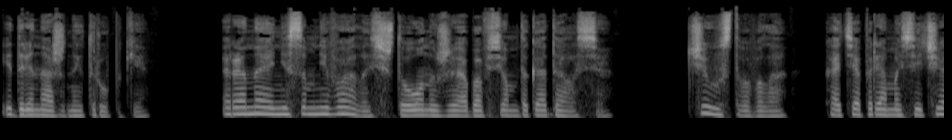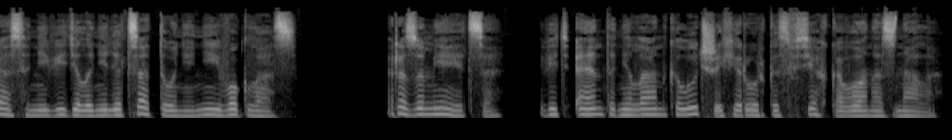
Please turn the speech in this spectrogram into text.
и дренажные трубки. Рене не сомневалась, что он уже обо всем догадался. Чувствовала, хотя прямо сейчас не видела ни лица Тони, ни его глаз. Разумеется, ведь Энтони Ланг — лучший хирург из всех, кого она знала.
